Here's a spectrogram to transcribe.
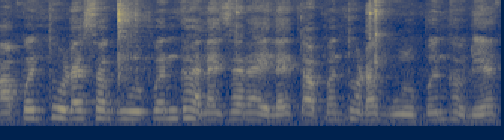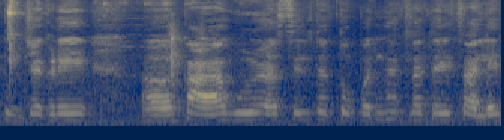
आपण थोडासा गुळ पण घालायचा राहिलाय तर आपण थोडा गुळ पण घालूया. तुमच्याकडे काळा गुळ असेल तर तो पण घातला तरी चालेल.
